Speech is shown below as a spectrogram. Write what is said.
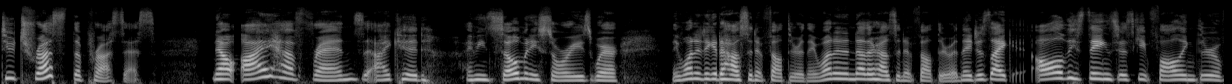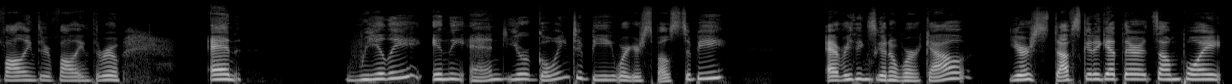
to trust the process. Now, I have friends, I could, I mean, so many stories where they wanted to get a house and it fell through, and they wanted another house and it fell through, and they just like all these things just keep falling through, falling through, falling through. And really, in the end, you're going to be where you're supposed to be. Everything's going to work out. Your stuff's going to get there at some point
